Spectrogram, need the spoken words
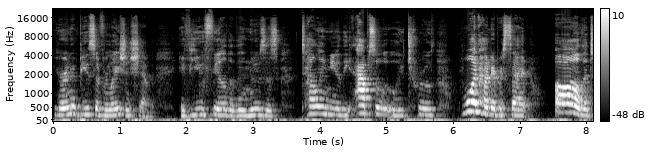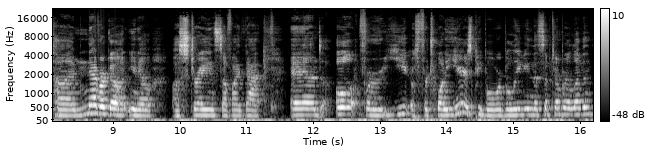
You're in an abusive relationship if you feel that the news is telling you the absolutely truth 100% all the time, never going, you know, astray and stuff like that. And all for years, for 20 years, people were believing that September 11th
